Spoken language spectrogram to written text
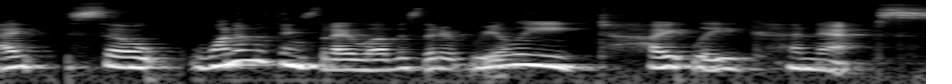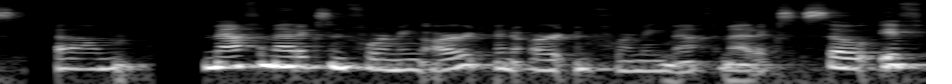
I so one of the things that I love is that it really tightly connects um, mathematics informing art and art informing mathematics. So if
